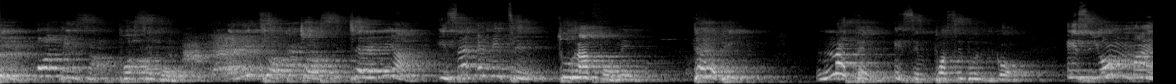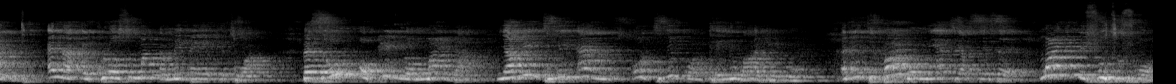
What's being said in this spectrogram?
him all things are possible. Ɛne is there anything too hard for me? Dabi nothing is impossible with god. Is your mind ɛna ekuro so ma na mebɛyɛ ketewa bɛsɛ wo open your mind a nyame ntumi ɛn ɔntumi kɔntɛni w'adwene mu ɛne nti bible mmea te aseɛ sɛ hwan ne ne fotufoɔ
